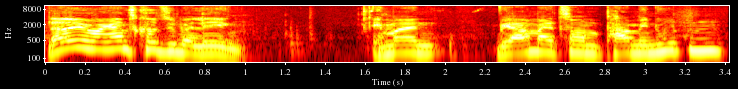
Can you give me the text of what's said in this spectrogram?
lass mich mal ganz kurz überlegen. Ich meine, wir haben jetzt noch ein paar Minuten.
